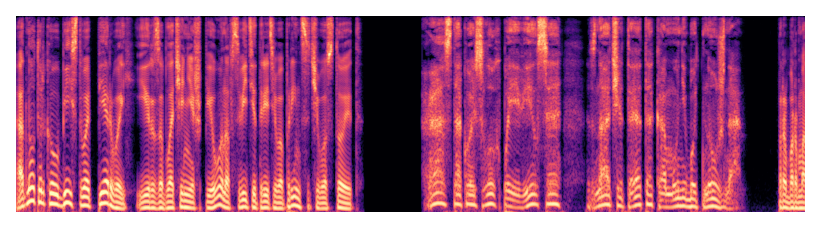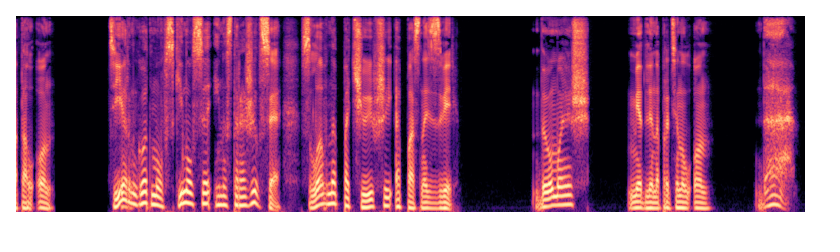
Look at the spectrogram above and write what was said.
Одно только убийство первой и разоблачение шпиона в свите третьего принца чего стоит. «Раз такой слух появился, значит, это кому-нибудь нужно», — пробормотал он. Тьерн Готмул вскинулся и насторожился, словно почуявший опасность зверь. «Думаешь?» — медленно протянул он. «Да», —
